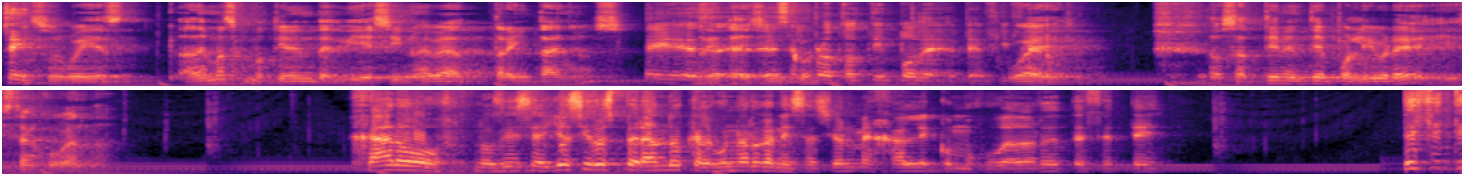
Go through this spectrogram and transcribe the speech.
esos güeyes, además como tienen de 19 a 30 años. Sí, es, el prototipo de, de FIFA. o sea, tienen tiempo libre y están jugando. Jaro nos dice, yo sigo esperando que alguna organización me jale como jugador de TFT. TFT,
